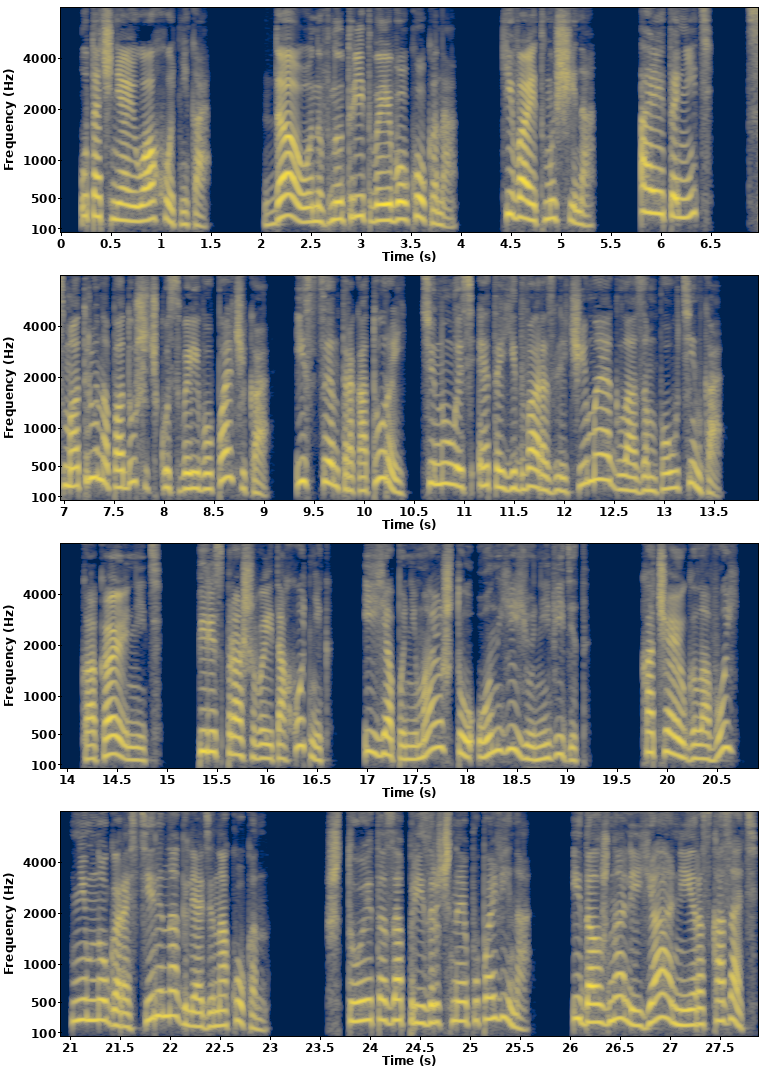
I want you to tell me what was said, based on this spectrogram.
— уточняю у охотника. «Да, он внутри твоего кокона», — кивает мужчина. «А эта нить?» Смотрю на подушечку своего пальчика, из центра которой тянулась эта едва различимая глазом паутинка. «Какая нить?» — переспрашивает охотник, и я понимаю, что он ее не видит. Качаю головой, немного растерянно глядя на кокон. Что это за призрачная пуповина? И должна ли я о ней рассказать?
